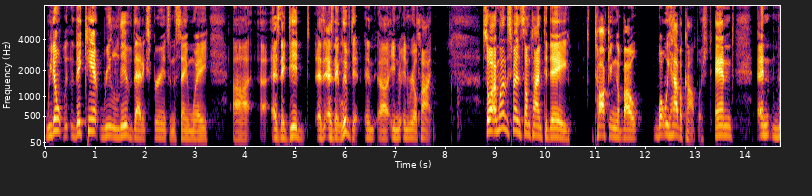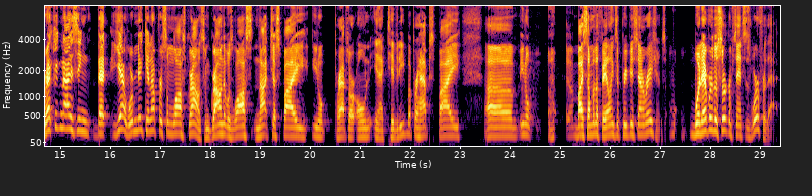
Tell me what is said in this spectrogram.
We don't. They can't relive that experience in the same way uh, as they did as, as they lived it in, uh, in in real time. So I wanted to spend some time today talking about what we have accomplished and and recognizing that yeah we're making up for some lost ground some ground that was lost not just by you know perhaps our own inactivity but perhaps by uh, you know by some of the failings of previous generations whatever the circumstances were for that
